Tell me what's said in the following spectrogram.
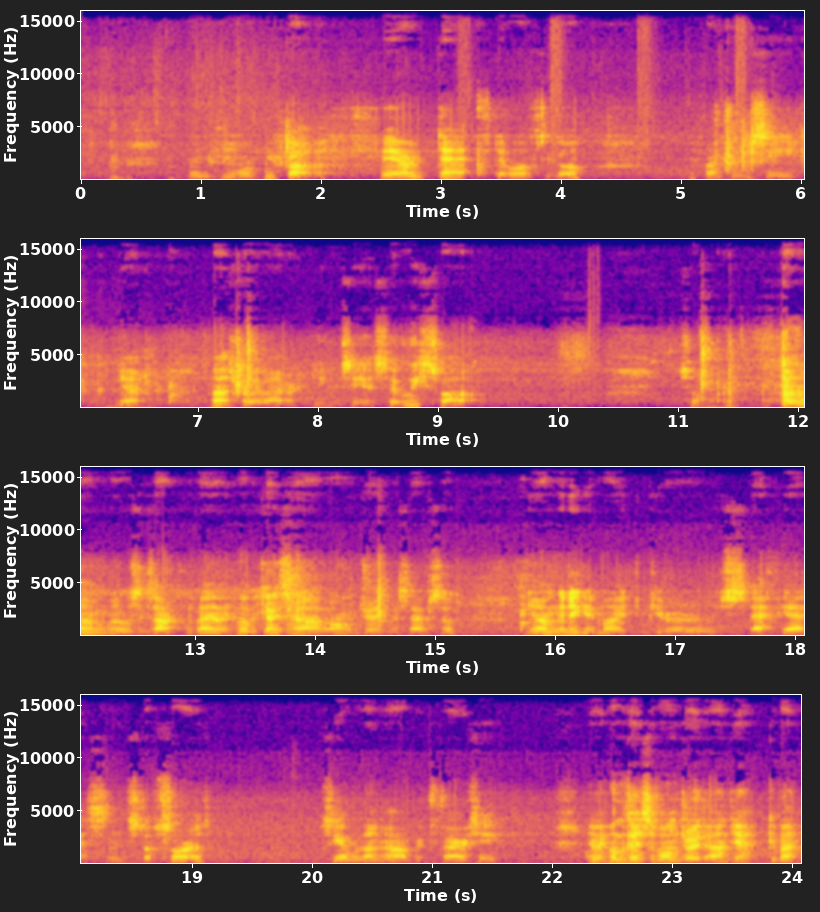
And know, you've got a fair depth that we'll have to go. If I can see, yeah, that's really better. You can see it's at least that. So, don't know what it was exactly, but anyway, hope you guys have all enjoyed this episode. Yeah, I'm gonna get my computer's FPS and stuff sorted. So yeah, we're running at about 30. Anyway, hope you guys have all enjoyed, and yeah, goodbye.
